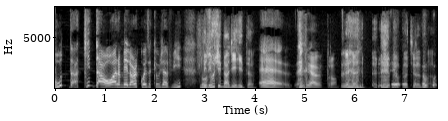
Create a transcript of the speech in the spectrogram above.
Puta, que da hora, melhor coisa que eu já vi nos Felicidade irrita. últimos. É. Ah, Pronto. Eu- Eu- sarro.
